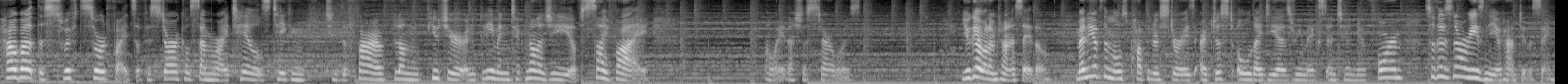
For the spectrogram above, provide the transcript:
How about the swift sword fights of historical samurai tales taking to the far flung future and gleaming technology of sci fi? Oh, wait, that's just Star Wars. You get what I'm trying to say though. Many of the most popular stories are just old ideas remixed into a new form, so there's no reason you can't do the same.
